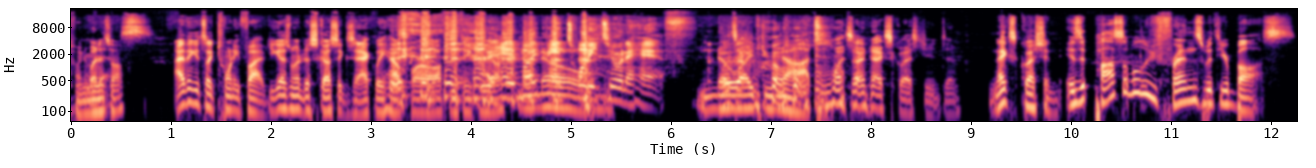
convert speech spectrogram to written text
20 minutes off. I think it's like 25. Do you guys want to discuss exactly how far off you think we are? it might No. be 22 and a half. No, our- I do not. What's our next question, Tim? Next question: Is it possible to be friends with your boss?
